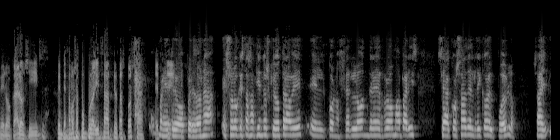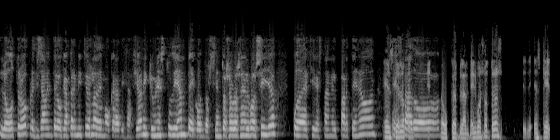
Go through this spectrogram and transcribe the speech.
Pero claro, si empezamos a popularizar ciertas cosas. Hombre, este, pero perdona, eso lo que estás haciendo es que otra vez el conocer Londres, Roma, París sea cosa del rico del pueblo. O sea, lo otro, precisamente lo que ha permitido es la democratización y que un estudiante con 200 euros en el bolsillo pueda decir está en el Partenón, es que lo, estado... que lo que planteáis vosotros eh, es que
